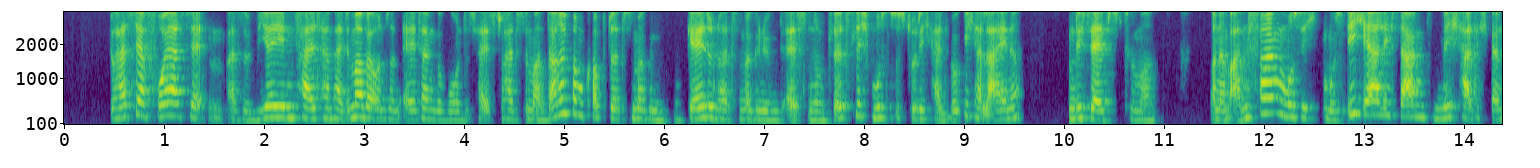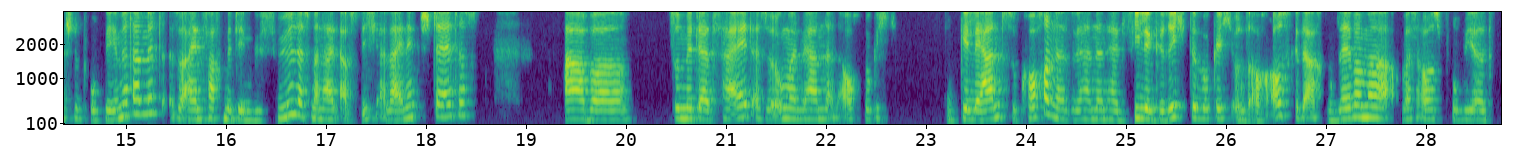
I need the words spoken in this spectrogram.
du hast ja vorher, also wir jedenfalls haben halt immer bei unseren Eltern gewohnt. Das heißt, du hattest immer ein Dach über dem Kopf, du hattest immer genügend Geld und du hattest immer genügend Essen. Und plötzlich musstest du dich halt wirklich alleine um dich selbst kümmern. Und am Anfang muss ich, muss ich ehrlich sagen, für mich hatte ich ganz schön Probleme damit. Also einfach mit dem Gefühl, dass man halt auf sich alleine gestellt ist. Aber so mit der Zeit, also irgendwann, wir haben dann auch wirklich gelernt zu kochen. Also wir haben dann halt viele Gerichte wirklich uns auch ausgedacht und selber mal was ausprobiert.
